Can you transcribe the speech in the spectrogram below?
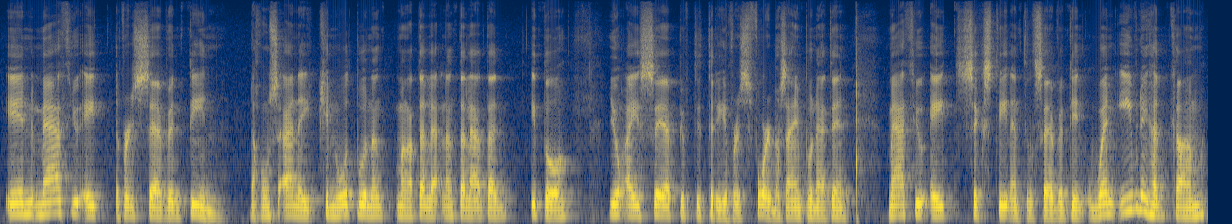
in Matthew 8 verse 17 na kung saan ay kinuot po ng mga tala, ng talata ito yung Isaiah 53 verse 4. Basahin po natin Matthew 8:16 until 17. When evening had come,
